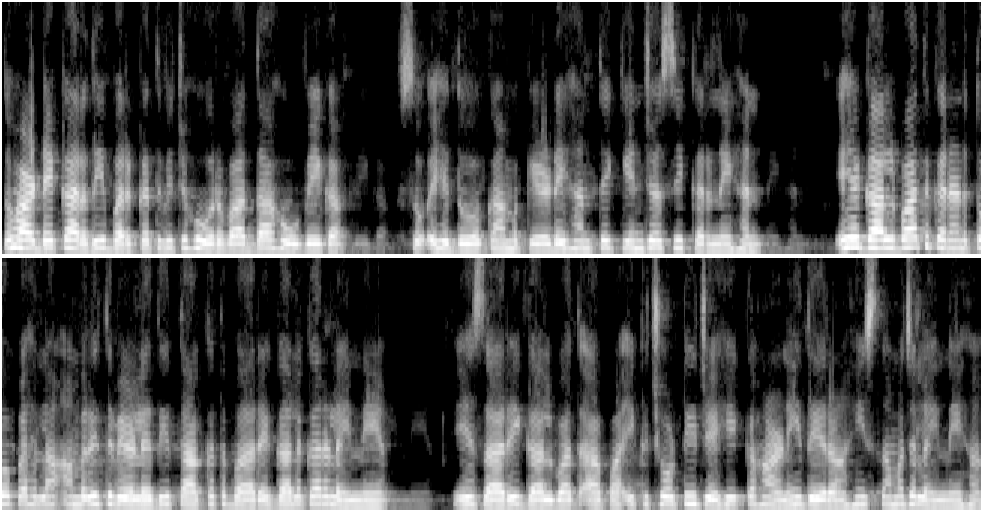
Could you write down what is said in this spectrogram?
ਤੁਹਾਡੇ ਘਰ ਦੀ ਬਰਕਤ ਵਿੱਚ ਹੋਰ ਵਾਧਾ ਹੋਵੇਗਾ। ਸੋ ਇਹ ਦੋ ਕੰਮ ਕਿਹੜੇ ਹਨ ਤੇ ਕਿੰਜ ਅਸੀਂ ਕਰਨੇ ਹਨ? ਇਹ ਗੱਲਬਾਤ ਕਰਨ ਤੋਂ ਪਹਿਲਾਂ ਅੰਮ੍ਰਿਤ ਵੇਲੇ ਦੀ ਤਾਕਤ ਬਾਰੇ ਗੱਲ ਕਰ ਲੈਨੇ ਆ ਇਹ ਸਾਰੀ ਗੱਲਬਾਤ ਆਪਾਂ ਇੱਕ ਛੋਟੀ ਜਿਹੀ ਕਹਾਣੀ ਦੇ ਰਾਹੀਂ ਸਮਝ ਲੈਨੇ ਹਾਂ।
